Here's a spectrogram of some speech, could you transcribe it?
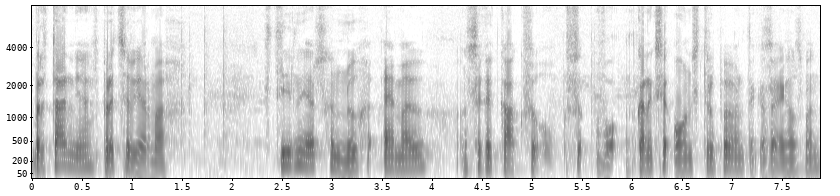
Brittanje, Britse weermag stuur nie eers genoeg ammo en sulke kak vir, vir kan ek sê ons troepe want ek is 'n Engelsman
